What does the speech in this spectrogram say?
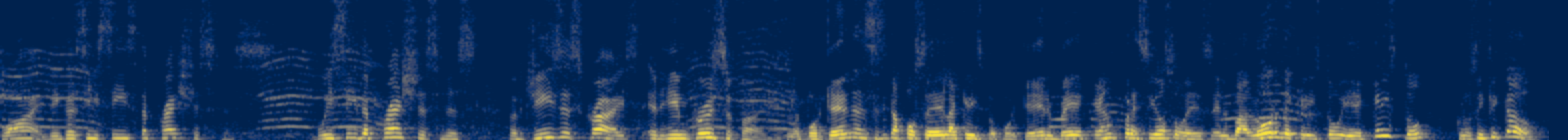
Why? Because he sees the preciousness. We see the preciousness of Jesus Christ and him crucified. ¿Por qué él necesita poseer a Cristo? Porque él ve cuán precioso es el valor de Cristo y de Cristo crucificado.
